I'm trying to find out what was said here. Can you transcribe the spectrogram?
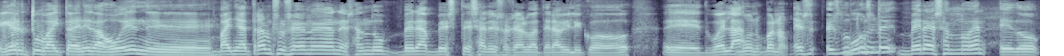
gertu baita ere dagoen eh... baina Trump zuzenean esan du bera beste sare sozial bat erabiliko eh, duela bueno, bueno ez, ez dut bueno. uste bera esan duen edo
